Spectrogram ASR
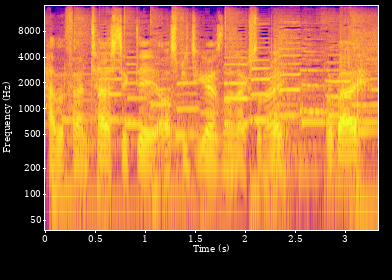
Have a fantastic day. I'll speak to you guys in the next one. Right? Bye bye.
